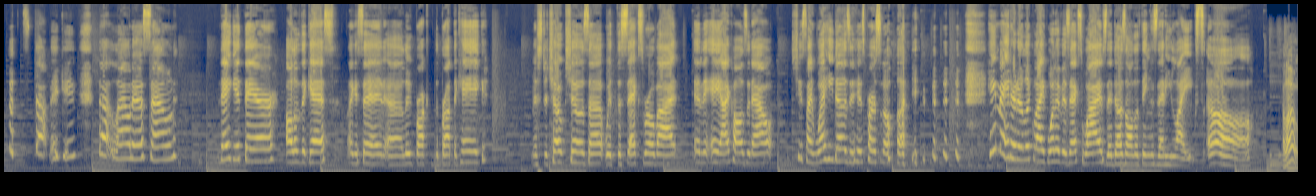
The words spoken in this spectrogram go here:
stop making that loud ass sound. They get there, all of the guests. Like I said, uh, Luke brought the, brought the cake. Mr. Choak shows up with the sex robot, and the AI calls it out. She's like, what he does in his personal life. he made her to look like one of his ex wives that does all the things that he likes. Oh. Hello.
